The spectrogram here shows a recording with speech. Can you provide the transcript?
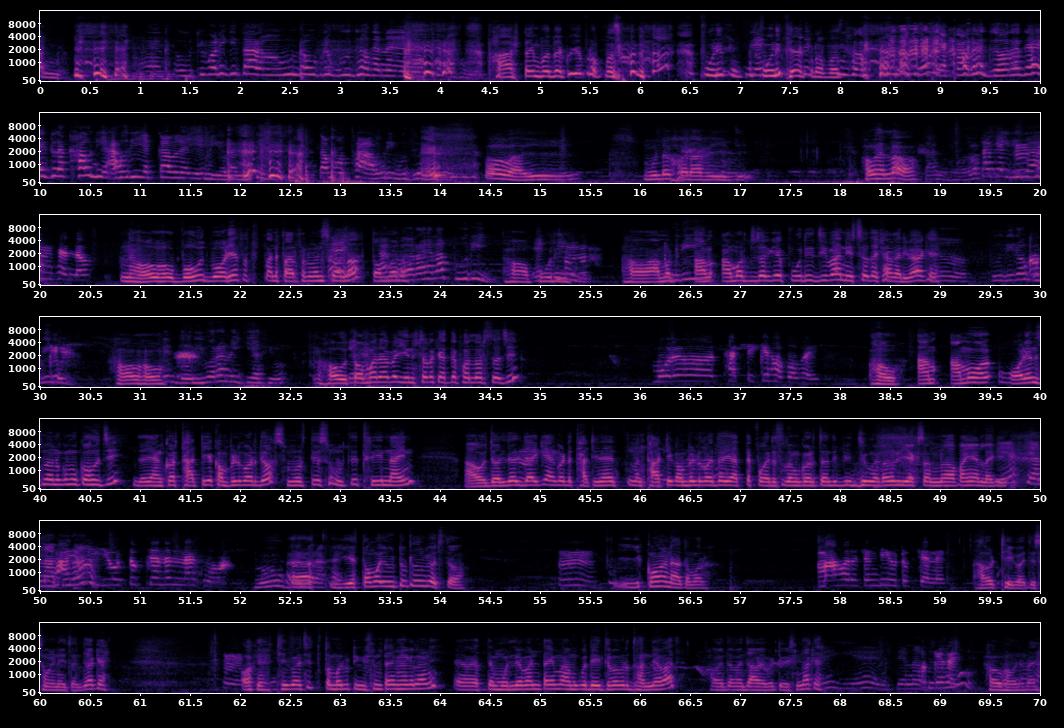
কন্যা উঠি পড়ি কি তার মুন্ড উপরে বুধ হবে না ফার্স্ট টাইম বোধহয় কুয়ে প্রপোজ না পুনি পুনি ফেক প্রপোজ একাবেলে জ্বর দে হইতলা খাউনি আহুরি একাবেলে ইয়ে হই গলা তা মথা আহুরি বুধ ও ভাই মুন্ড খারাপ হইছি ହଉ ହ୍ୟାଲୋ ହଉ ହଉ ବହୁତ ବଢିଆ ମାନେ ପରଫର୍ମାନ୍ସ କଲ ତମର ହଁ ପୁରୀ ହଁ ଆମର ଆମର ଯୋଉ ଜରିକା ପୁରୀ ଯିବା ନିଶ୍ଚୟ ଦେଖା କରିବା ଓକେ ହଉ ହଉ ହଉ ତମର ଏବେ ଇନଷ୍ଟାରେ କେତେ ଫଲୋଅର୍ସ ଅଛି ମୋର ହଉ ଆମ ଅଡ଼ିଏନ୍ସ ମାନଙ୍କୁ ମୁଁ କହୁଛି ଯେ ୟାଙ୍କର ଥାର୍ଟି କେ କମ୍ପ୍ଲିଟ୍ କରିଦିଅ ସ୍ମୃତି ସ୍ମୃତି ଥ୍ରୀ ନାଇନ୍ ଆଉ ଜଲ୍ଦି ଜଲ୍ଦି ଯାଇକି ୟାଙ୍କ ଗୋଟେ ଥାର୍ଟି ନାଇନ୍ ମାନେ ଥାର୍ଟି କମ୍ପ୍ଲିଟ୍ କରିଦିଅ ଏତେ ପରିଶ୍ରମ କରୁଛନ୍ତି ବିଜୁ ମ୍ୟାଡ଼ାମ୍ ରିଆକ୍ସନ୍ ନେବା ପାଇଁ ହେଲା କି ଇଏ ତମ ୟୁଟ୍ୟୁବ୍ ଚ୍ୟାନେଲ୍ ବି ଅଛି ତ ଇଏ କ'ଣ ନା ତମର ମା ହରଚଣ୍ଡୀ ୟୁଟ୍ୟୁବ ଚ୍ୟାନେଲ ହଉ ଠିକ୍ ଅଛି ଶୁଣି ନେଇଛନ୍ତି ଓକେ ଓକେ ଠିକ୍ ଅଛି ତୁମର ବି ଟ୍ୟୁସନ୍ ଟାଇମ୍ ହେଇଗଲାଣି ଏତେ ମୂଲ୍ୟବାନ ଟାଇମ୍ ଆମକୁ ଦେଇଥିବାରୁ ଧନ୍ୟବାଦ ହଉ ତୁମେ ଯାଅ ଏବେ ଟ୍ୟୁସନ୍ ଓକେ ହଉ ଭଉଣୀ ବାଏ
